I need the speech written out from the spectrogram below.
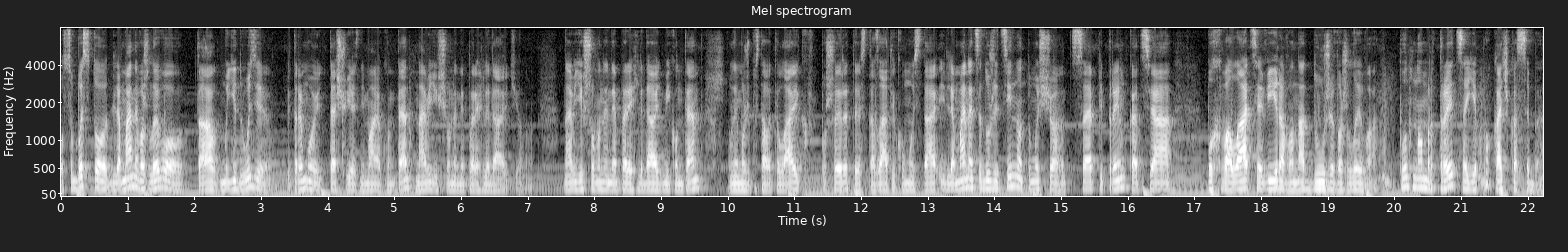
Особисто для мене важливо, та от мої друзі підтримують те, що я знімаю контент, навіть якщо вони не переглядають його. Навіть якщо вони не переглядають мій контент, вони можуть поставити лайк, поширити, сказати комусь. Та і для мене це дуже цінно, тому що це підтримка, ця похвала, ця віра, вона дуже важлива. Пункт номер три це є прокачка себе.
